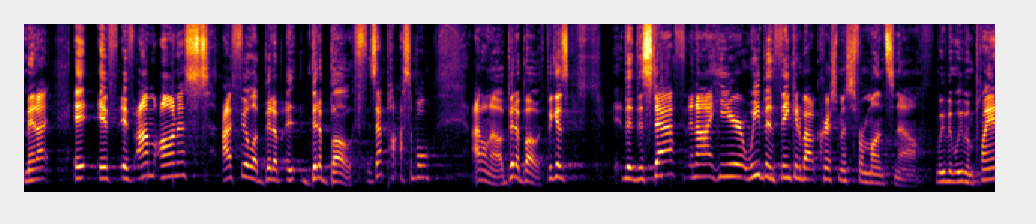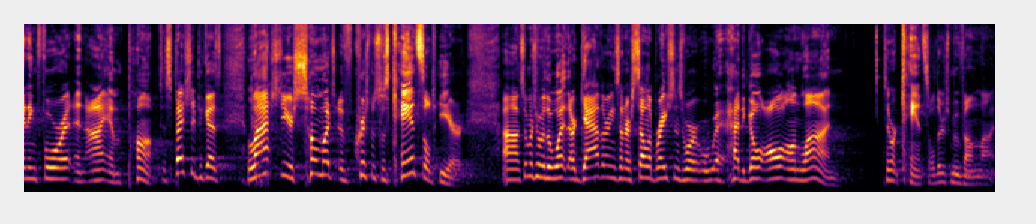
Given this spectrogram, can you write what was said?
Man, I if if I'm honest, I feel a bit of a bit of both. Is that possible? I don't know, a bit of both. Because the, the staff and I here, we've been thinking about Christmas for months now. We've been, we've been planning for it, and I am pumped, especially because last year so much of Christmas was canceled here. Uh, so much of the, way our gatherings and our celebrations were, had to go all online. They weren't canceled, they just moved online.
